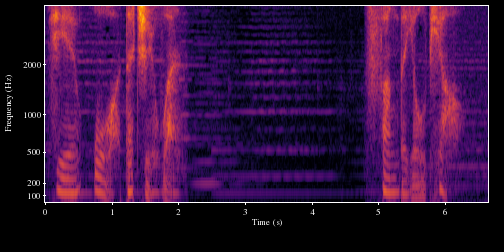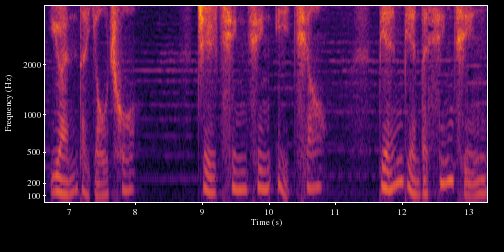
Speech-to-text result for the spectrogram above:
皆我的指纹。方的邮票，圆的邮戳。只轻轻一敲，扁扁的心情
